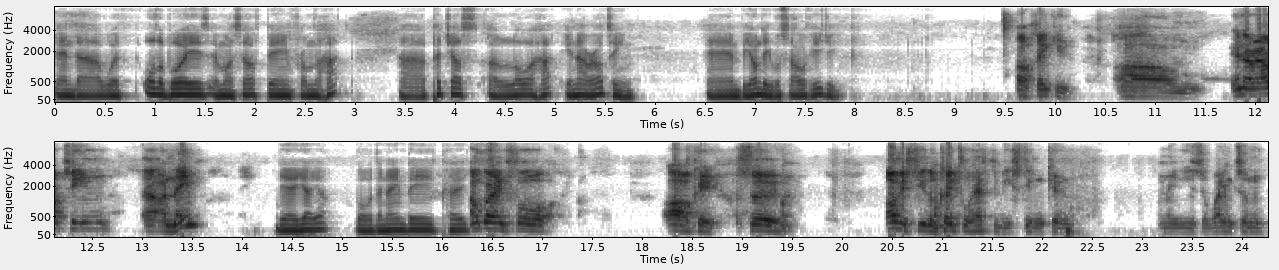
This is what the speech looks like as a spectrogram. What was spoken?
and uh, with all the boys and myself being from the Hutt, uh, pitch us a lower Hutt NRL team, and Beyondy, we'll start with you, G. Oh, thank you. Um, NRL team, uh, a name? Yeah, yeah, yeah. What would the name be, coach? I'm going for. Oh, okay. So obviously the coach will have to be Stephen Kearney. I mean, he's a Wellington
